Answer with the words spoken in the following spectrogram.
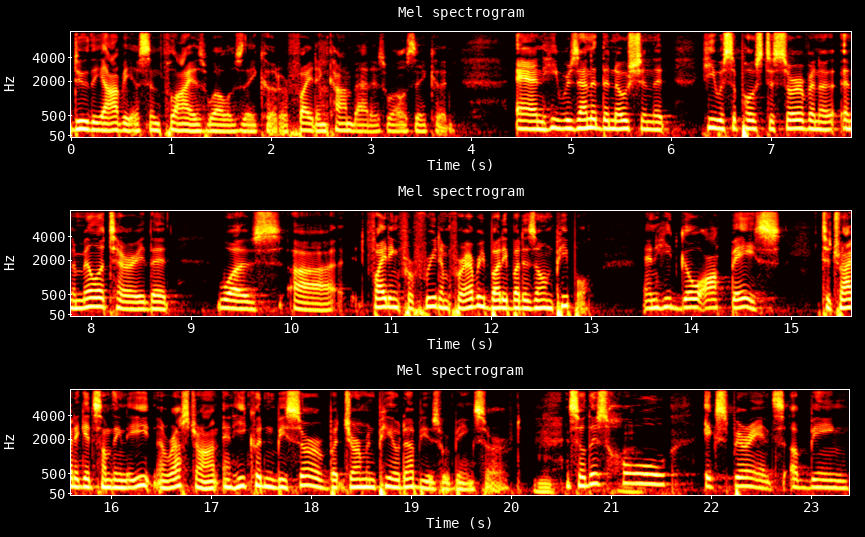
do the obvious and fly as well as they could or fight in combat as well as they could. And he resented the notion that he was supposed to serve in a, in a military that was uh, fighting for freedom for everybody but his own people. And he'd go off base to try to get something to eat in a restaurant, and he couldn't be served, but German POWs were being served. Mm. And so this whole experience of being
